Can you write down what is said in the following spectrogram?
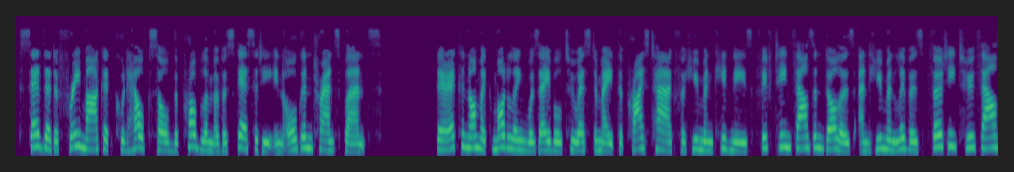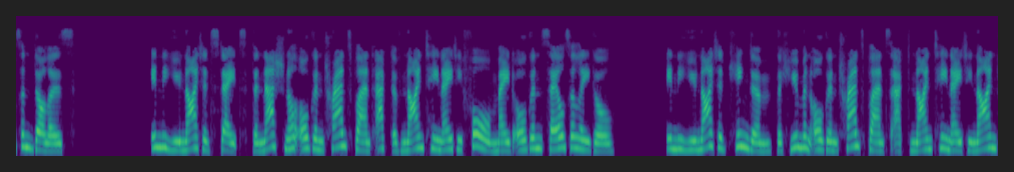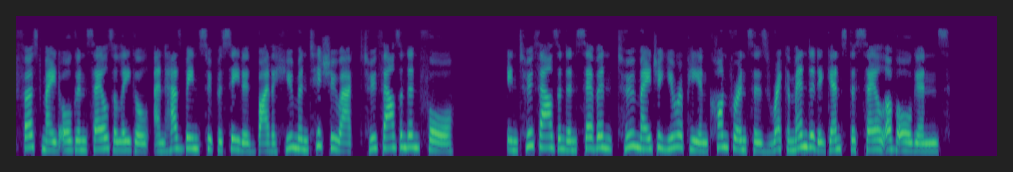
said that a free market could help solve the problem of a scarcity in organ transplants. Their economic modeling was able to estimate the price tag for human kidneys $15,000 and human livers $32,000. In the United States, the National Organ Transplant Act of 1984 made organ sales illegal. In the United Kingdom, the Human Organ Transplants Act 1989 first made organ sales illegal, and has been superseded by the Human Tissue Act 2004. In 2007, two major European conferences recommended against the sale of organs.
